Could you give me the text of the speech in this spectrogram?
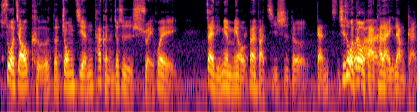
塑胶壳的中间，它可能就是水会。在里面没有办法及时的干，其实我都有打开来晾干，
